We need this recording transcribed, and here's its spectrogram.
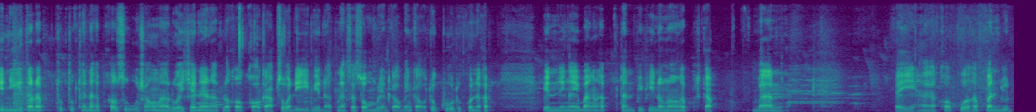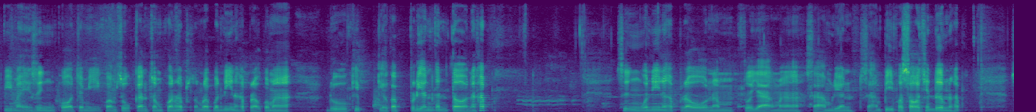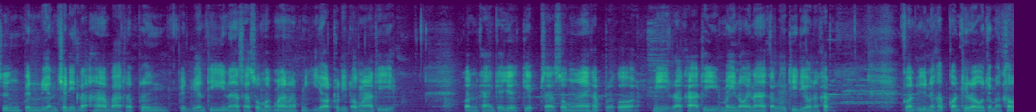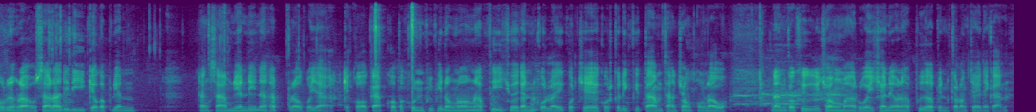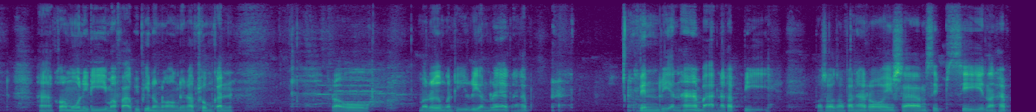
ยินดีต้อนรับทุกๆท่านนะครับ เข้าสู่ช่องมารวยชแนลนะครับ แล้วก็ขอกราบสวัสดีมีรักนักสะสมเหรียญเก่าแบงก์เก่าทุกผู้ทุกคนนะครับ เป็นยังไงบ้างนะครับท่านพี่ๆน้องๆครับกลับบ้าน ไปหาครอบครัวครับวันหยุดปีใหม่ ซึ่งพอจะมีความสุขกันสมควรครับสำหรับวันนี้นะครับ เราก็มาดูคลิปเกี่ยวกับเหรียญกันต่อนะครับ ซึ่งวันนี้นะครับเรานำตัวอย่างมาสามเหรียญสามปีพศเช่นเดิมนะครับ ซึ่งเป็นเหรียญชนิดละ 5 บาทครับซึ่งเป็นเหรียญที่น่าสะสมมากๆนะครับ มียอดผลิตออกมาที่ค่อนข้างจะเยอะเก็บสะสมง่ายครับ แล้วก็มีราคาที่ไม่น้อยหน้ากันเลยทีเดียวนะครับ ก่อนอื่นนะครับก่อนที่เราจะมาเข้าเรื่องราวสาระดีๆ เกี่ยวกับเหรียญทั้งสามเหรียญนี้นะครับ เราก็อยากจะขอกราบขอบพระคุณพี่ๆน้องๆนะครับ ที่ช่วยกันกดไลค์กดแชร์ กดกระดิ่งติดตามทางช่องของเรา นั่นก็คือช่องมารวยชาแนลนะครับ เพื่อเป็นกำลังใจในการหาข้อมูลดีๆมาฝากพี่ๆน้องๆได้รับชมกัน เรามาเริ่มกันที่เหรียญแรกนะครับ เป็นเหรียญ5บาทนะครับ ปีพศ2534 นะครับ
